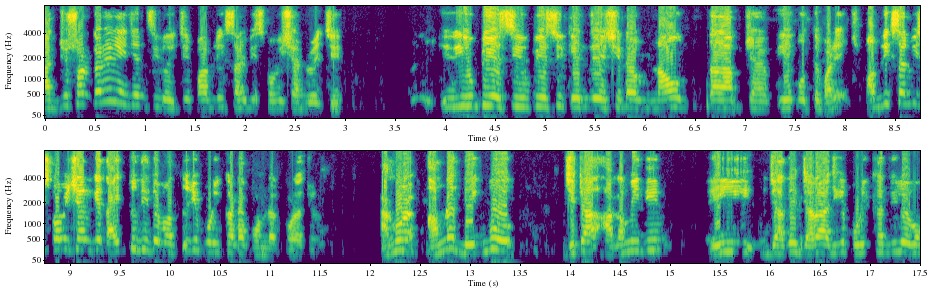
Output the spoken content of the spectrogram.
রাজ্য সরকারের এজেন্সি রয়েছে পাবলিক সার্ভিস কমিশন রয়েছে ইউপিএসসি ইউপিএসসি কেন্দ্রে সেটা নাও তারা ইয়ে করতে পারে। পাবলিক সার্ভিস কমিশনকে দায়িত্ব দিতে পারতো যে পরীক্ষাটা কন্ডাক্ট করার জন্য। এখন আমরা দেখব যেটা আগামী দিন এই যাদের যারা আজকে পরীক্ষা দিল এবং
